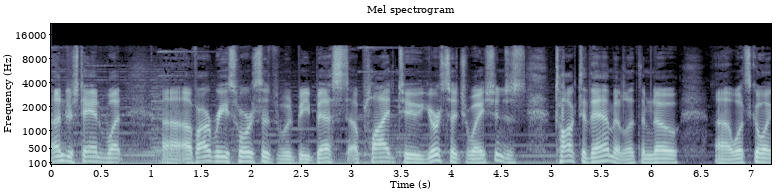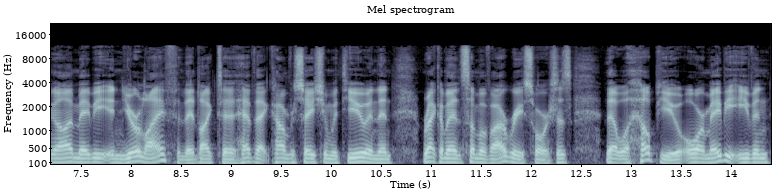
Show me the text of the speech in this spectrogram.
understand what uh, of our resources would be best applied to your situation. Just talk to them and let them know uh, what's going on maybe in your life, and they'd like to have that conversation with you and then recommend some of our resources that will help you or maybe even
